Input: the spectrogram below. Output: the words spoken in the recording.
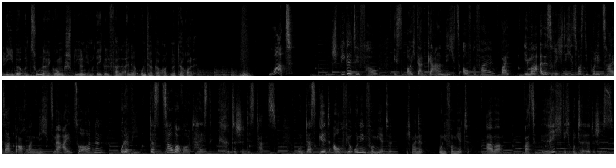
Liebe und Zuneigung spielen im Regelfall eine untergeordnete Rolle. Spiegel TV, ist euch da gar nichts aufgefallen? Weil immer alles richtig ist, was die Polizei sagt, braucht man nichts mehr einzuordnen? Oder wie? Das Zauberwort heißt kritische Distanz. Und das gilt auch für Uninformierte. Ich meine, Uniformierte. Aber was richtig unterirdisch ist,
